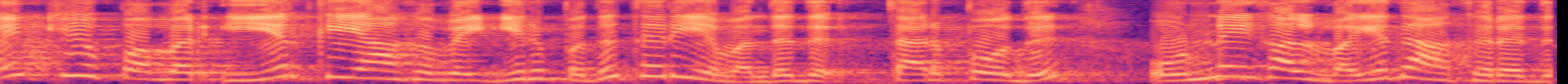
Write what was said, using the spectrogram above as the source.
ஐக்கியூ பவர் இயற்கையாகவே இருப்பது தெரிய வந்தது. தற்போது ஒன்னேகால் வயதாகிறது.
